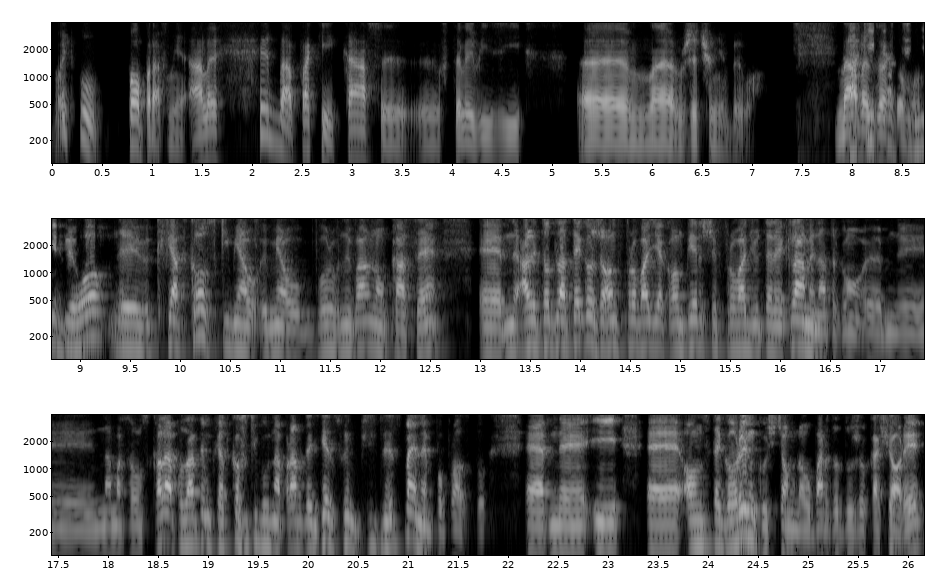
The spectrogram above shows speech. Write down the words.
Wojtku, popraw mnie, ale chyba takiej kasy w telewizji w życiu nie było. Nawet Takiej za kasy nie było. Kwiatkowski miał, miał porównywalną kasę ale to dlatego, że on wprowadził, jako on pierwszy wprowadził te reklamy na taką, y, na masową skalę, a poza tym Kwiatkowski był naprawdę niezłym biznesmenem po prostu. I e, on z tego rynku ściągnął bardzo dużo kasiory,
